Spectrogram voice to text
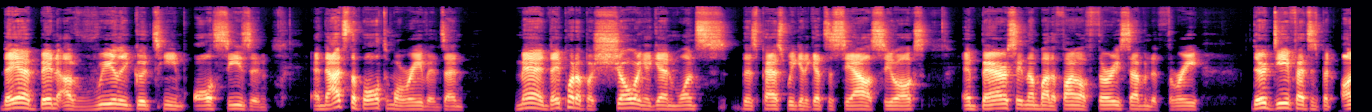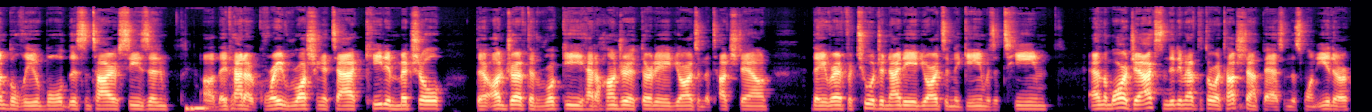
they have been a really good team all season. And that's the Baltimore Ravens. And man, they put up a showing again once this past weekend against the Seattle Seahawks, embarrassing them by the final of 37 to 3. Their defense has been unbelievable this entire season. Uh, they've had a great rushing attack. Keaton Mitchell, their undrafted rookie, had 138 yards and a touchdown. They ran for 298 yards in the game as a team. And Lamar Jackson didn't even have to throw a touchdown pass in this one either,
